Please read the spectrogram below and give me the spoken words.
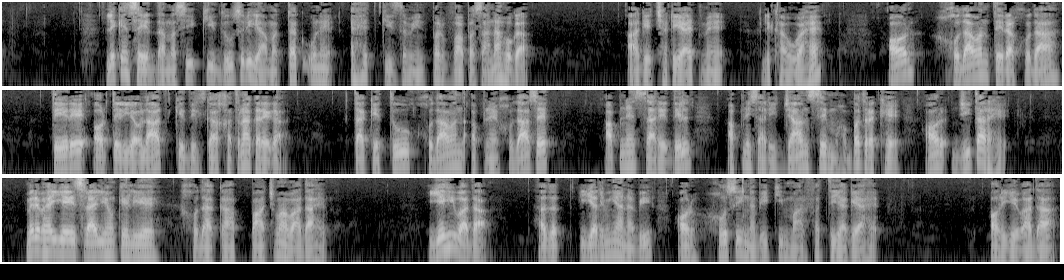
لیکن سیدہ مسیح کی دوسری آمد تک انہیں عہد کی زمین پر واپس آنا ہوگا۔ آگے چھٹی آیت میں لکھا ہوا ہے، اور خداون تیرا خدا تیرے اور تیری اولاد کے دل کا خطرہ کرے گا، تاکہ تو خداون اپنے خدا سے اپنے سارے دل، اپنی ساری جان سے محبت رکھے اور جیتا رہے۔ میرے بھائی، یہ اسرائیلیوں کے لیے خدا کا پانچواں وعدہ ہے۔ یہی وعدہ حضرت یرمیا نبی اور حوسی نبی کی معرفت دیا گیا ہے۔ اور یہ وعدہ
